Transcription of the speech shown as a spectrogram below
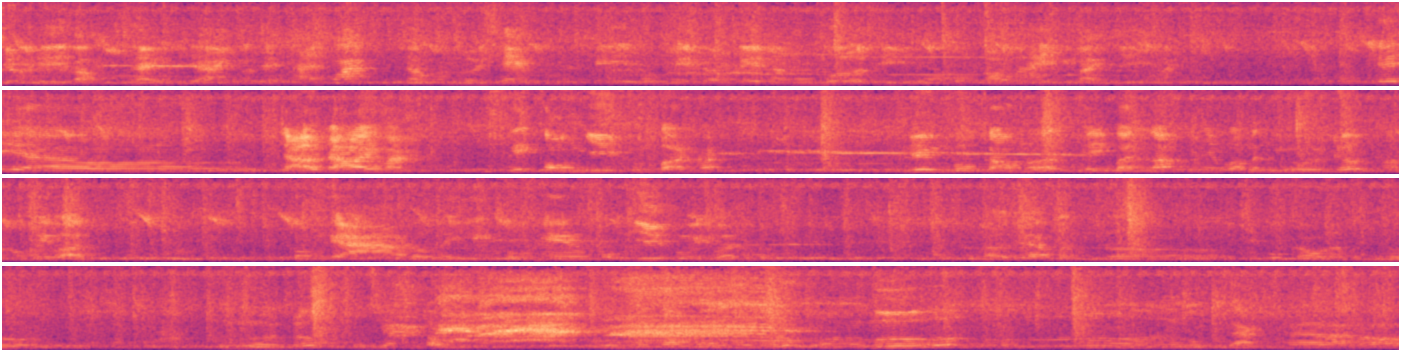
Trước khi vào cụ thể thì anh có thể khái quát cho mọi người xem cái thông tin đầu tiên là mùa mưa thì bồ câu hay bị bệnh gì anh? cái ờ, trở trời mà. Cái con gì cũng bệnh hết riêng bồ câu nó ít bị bệnh lắm nhưng mà mình ngừa trước nó không bị bệnh. Con gà rồi này con heo con gì cũng bị bệnh hết. Lỡ ra mình ờ, bồ câu là mình ngừa. Mình ngừa trước mình sẽ tùng cái bồ câu này lúc ờ, mưa ướt ờ, nó gục gặt hay là nó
